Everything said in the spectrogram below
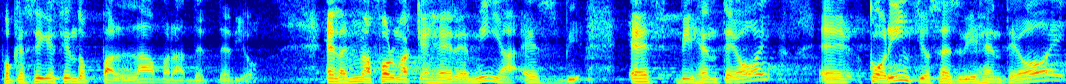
porque sigue siendo palabra de Dios. En la misma forma que Jeremías es, es vigente hoy, eh, Corintios es vigente hoy,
